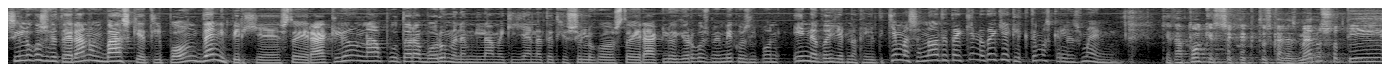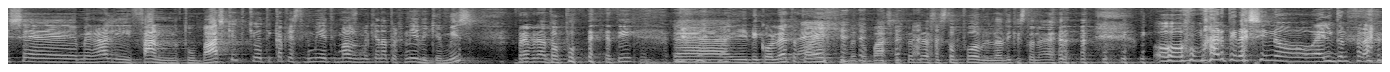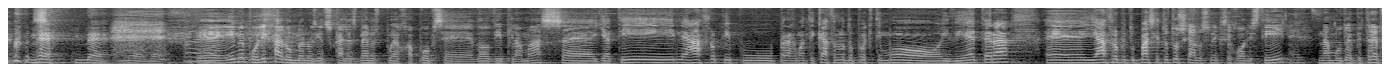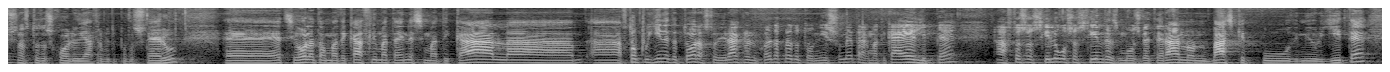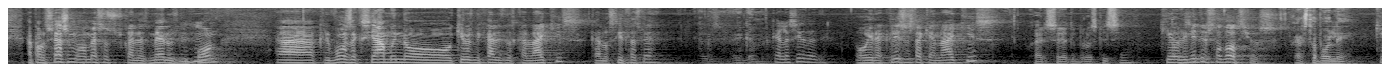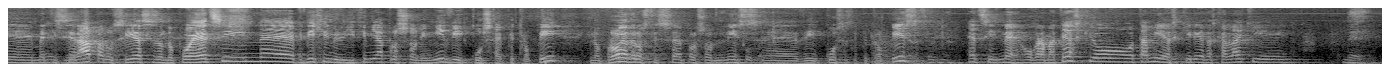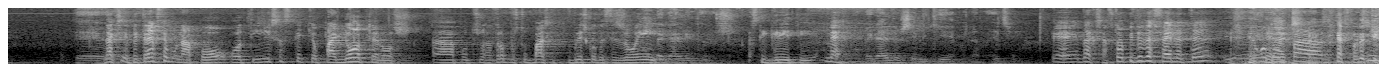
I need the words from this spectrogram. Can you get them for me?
Σύλλογος Βετεράνων Μπάσκετ, λοιπόν, δεν υπήρχε στο Ηράκλειο. Να που τώρα μπορούμε να μιλάμε και για ένα τέτοιο σύλλογο στο Ηράκλειο. Ο Γιώργος Μιμίκο, λοιπόν, είναι εδώ για την αθλητική μας ενότητα και είναι εδώ και η εκλεκτή μας καλεσμένη. Και θα πω και στους εκλεκτού καλεσμένους ότι είσαι μεγάλη φαν του μπάσκετ και ότι κάποια στιγμή ετοιμάζουμε και ένα παιχνίδι κι εμείς. Πρέπει να το πούμε γιατί ε, η Νικολέτα το έχει με το μπάσκετ. Πρέπει να σας το πω δηλαδή και στον αέρα. Ο μάρτυρας είναι ο Έλληντον Φράγκος. ναι, ναι, ναι. ναι. Ε, είμαι πολύ χαρούμενος για τους καλεσμένους που έχω απόψε εδώ δίπλα μας. Ε, γιατί είναι άνθρωποι που πραγματικά θέλω να το πω εκτιμώ ιδιαίτερα. Ε, οι άνθρωποι του μπάσκετ ούτως ή άλλως είναι ξεχωριστοί. Να μου το επιτρέψουν αυτό το σχόλιο οι άνθρωποι του ποδοσφαίρου. Ε, έτσι, όλα τα ομαδικά αθλήματα είναι σημαντικά, αλλά αυτό που γίνεται τώρα στο Ηράκλειο Νικολέτα πρέπει να το τονίσουμε. Πραγματικά έλειπε αυτός ο σύλλογος, ο σύνδεσμος βετεράνων μπάσκετ που δημιουργείται. Να παρουσιάσουμε αμέσως τους καλεσμένους λοιπόν. Ακριβώς δεξιά μου είναι ο κύριος Μιχάλης Δασκαλάκης. Καλώς ήρθατε. Καλώς ήρθατε. Ο Ηρακλής Στακιανάκη. Ευχαριστώ για την πρόσκληση. Και ο Δημήτρης Οδότσιο. Ευχαριστώ πολύ. Και με τη σειρά παρουσίασης, να το πω έτσι, είναι επειδή έχει δημιουργηθεί μια προσωρινή διοικούσα επιτροπή. Είναι ο πρόεδρος της ε, προσωρινής ε, διοικούσας επιτροπής. Έτσι, ναι, ο γραμματέας και ο ταμείας, κυρία Δασκαλάκη. Ναι. Ε, Εντάξει, επιτρέψτε μου να πω ότι είσαστε και ο παλιότερος από τους ανθρώπους του μπάσκετ που βρίσκονται στη ζωή. Ο μεγαλύτερος. Στην Κρήτη. Ναι. Ο μεγαλύτερος σε ηλικία, μιλάμε, έτσι. Ε, εντάξει, αυτό επειδή δεν φαίνεται, εγώ το είπα διαφορετικά.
